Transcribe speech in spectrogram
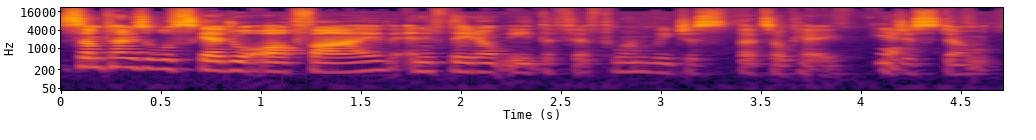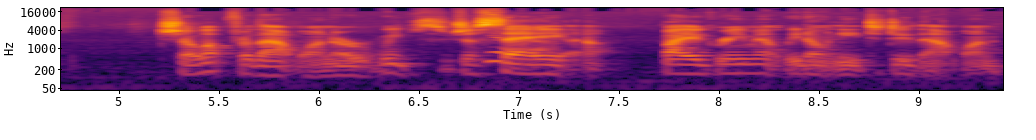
sometimes we'll schedule all five and if they don't need the fifth one we just that's okay yeah. we just don't show up for that one or we just say uh, by agreement we don't need to do that one.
